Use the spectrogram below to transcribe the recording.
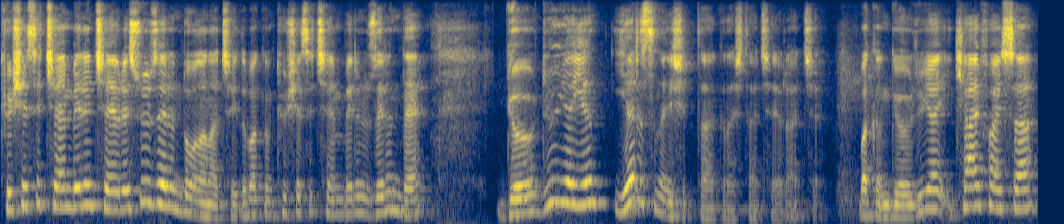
köşesi çemberin çevresi üzerinde olan açıydı. Bakın köşesi çemberin üzerinde gördüğü yayın yarısına eşitti arkadaşlar çevre açı. Bakın gördüğü yay 2 alfa ise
